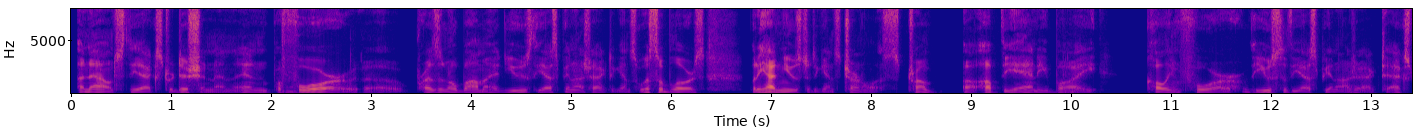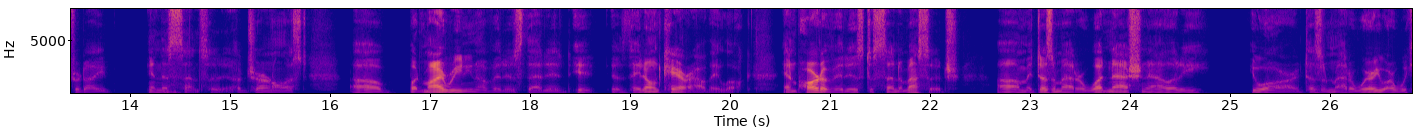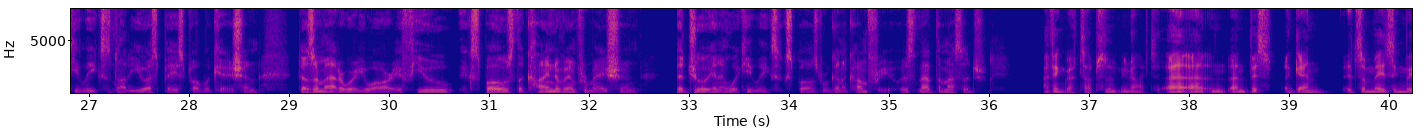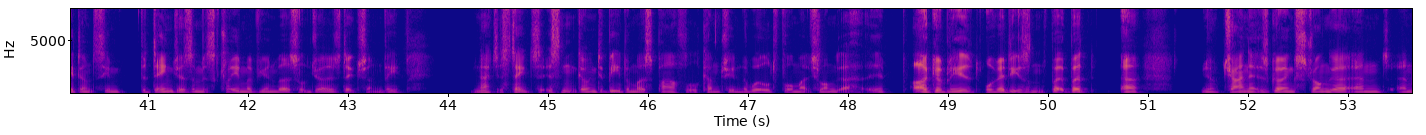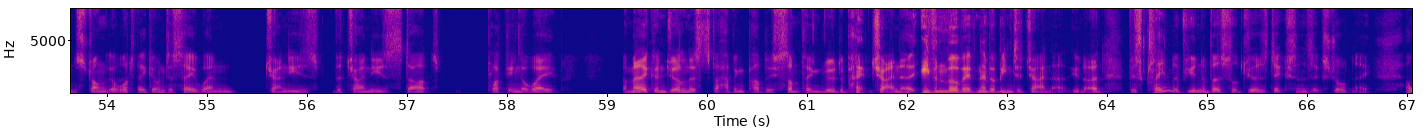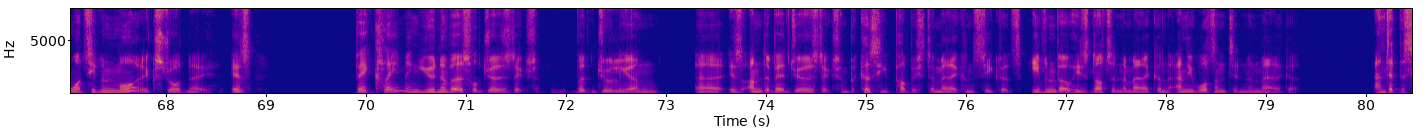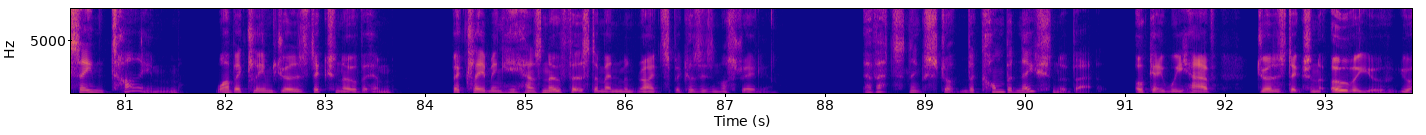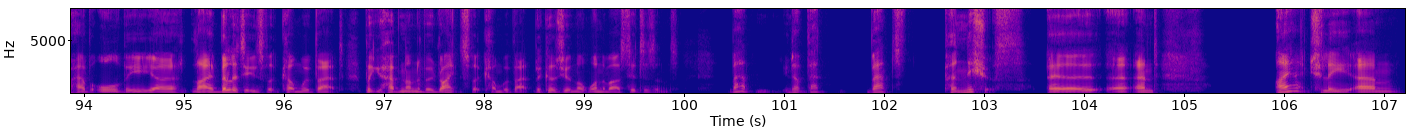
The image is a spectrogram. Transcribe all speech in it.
announced the extradition. And, and mm. before uh, President Obama had used the Espionage Act against whistleblowers, but he hadn't used it against journalists. Trump uh, upped the ante by calling for the use of the Espionage Act to extradite, in this mm. sense, a, a journalist. Uh, but my reading of it is that it, it they don't care how they look, and part of it is to send a message. Um, it doesn't matter what nationality you are. It doesn't matter where you are. WikiLeaks is not a U.S. based publication. It doesn't matter where you are. If you expose the kind of information that Julian and WikiLeaks exposed, we're going to come for you. Isn't that the message? I think that's absolutely right. Uh, and, and this, again, it's amazing they don't see the dangers in this claim of universal jurisdiction. The United States isn't going to be the most powerful country in the world for much longer. It, arguably, it already isn't. But, but uh, you know, China is growing stronger and, and stronger. What are they going to say when Chinese the Chinese start plucking away American journalists for having published something rude about China, even though they've never been to China. You know, this claim of universal jurisdiction is extraordinary. And what's even more extraordinary is they're claiming universal jurisdiction, that Julian uh, is under their jurisdiction because he published American secrets, even though he's not an American and he wasn't in America. And at the same time, while they claim jurisdiction over him, they're claiming he has no First Amendment rights because he's an Australian. Now that's an extra the combination of that. Okay, we have jurisdiction over you. You have all the uh, liabilities that come with that, but you have none of the rights that come with that because you're not one of our citizens. That you know that that's pernicious, uh, uh, and I actually um,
